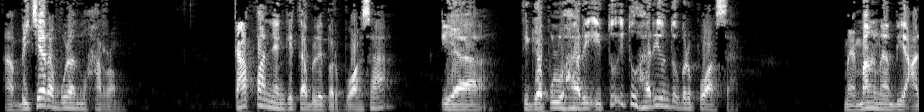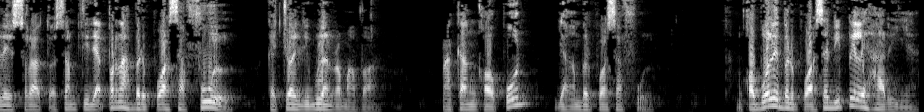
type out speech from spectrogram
Nah, bicara bulan Muharram. Kapan yang kita boleh berpuasa? Ya 30 hari itu itu hari untuk berpuasa. Memang Nabi SAW tidak pernah berpuasa full kecuali di bulan Ramadan. Maka engkau pun jangan berpuasa full. Engkau boleh berpuasa di pilih harinya.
